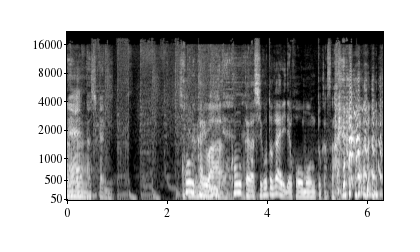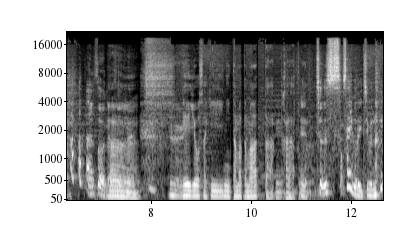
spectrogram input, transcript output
ね。うん。確かに。今回は今回は仕事帰りで訪問とかさ、あそうねうそうね。ん、営業先にたまたまあったからとか、最後の一文なんで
